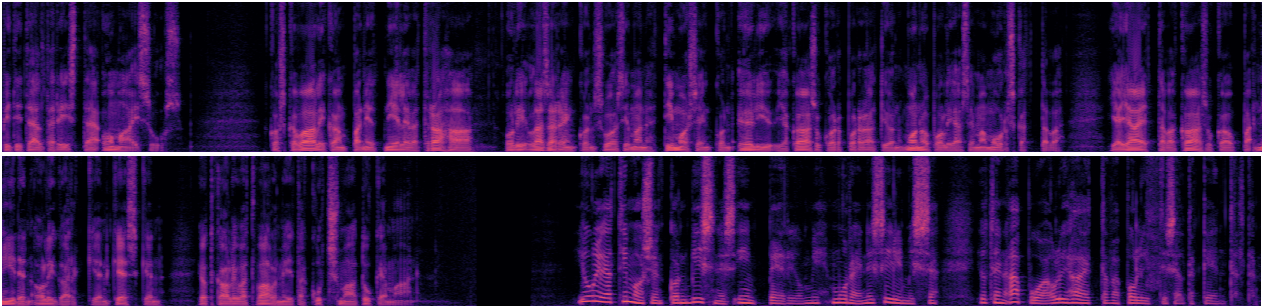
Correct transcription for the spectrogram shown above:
piti tältä riistää omaisuus. Koska vaalikampanjat nielevät rahaa, oli Lazarenkon suosiman Timosenkon öljy- ja kaasukorporaation monopoliasema murskattava ja jaettava kaasukauppa niiden oligarkkien kesken, jotka olivat valmiita kutsmaa tukemaan. Julia Timosenkon bisnesimperiumi mureni silmissä, joten apua oli haettava poliittiselta kentältä.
